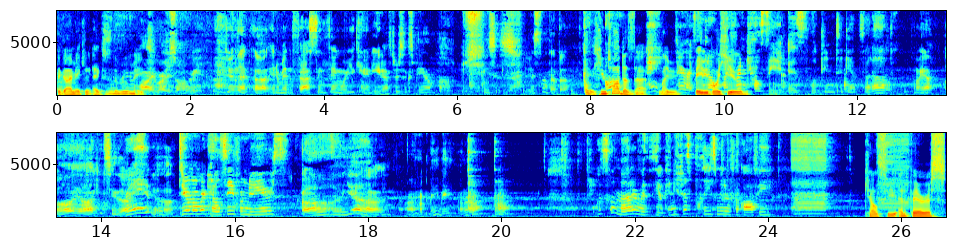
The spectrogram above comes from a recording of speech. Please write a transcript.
The guy making eggs is the roommate. Why? Why are you so hungry? I'm doing that uh, intermittent fasting thing where you can't eat after 6 p.m. Oh, Jesus. It's not that bad. Oh, Utah does that. Hey, My Ferris, baby you know, boy my Hugh. friend Kelsey is looking to get set up. Oh, yeah? Oh, yeah, I can see that. Right? Yeah. Do you remember Kelsey from New Year's? Uh, yeah. I don't, maybe. I don't know. What's the matter with you? Can you just please meet her for coffee? Kelsey and Ferris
